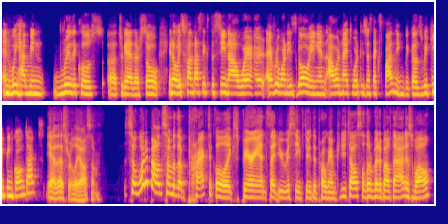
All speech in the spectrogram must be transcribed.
and we have been really close uh, together. So, you know, it's fantastic to see now where everyone is going and our network is just expanding because we keep in contact. Yeah, that's really awesome. So, what about some of the practical experience that you received through the program? Could you tell us a little bit about that as well?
